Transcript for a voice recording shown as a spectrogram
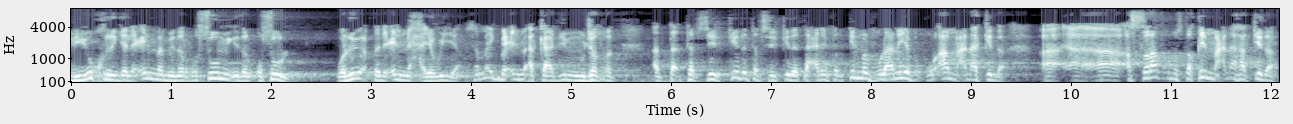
ليخرج العلم من الرسوم إلى الأصول وليعطي العلم حيوية. عشان ما يبقى علم أكاديمي مجرد تفسير كده تفسير كده تعريف الكلمة الفلانية في القرآن معناها كده. الصراط المستقيم معناها كده.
